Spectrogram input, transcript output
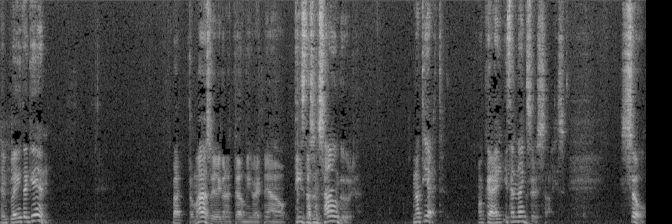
And play it again. But Tommaso, you're gonna tell me right now, this doesn't sound good. Not yet. Okay, it's an exercise. So,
